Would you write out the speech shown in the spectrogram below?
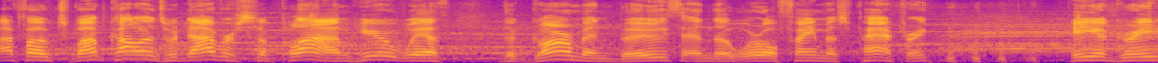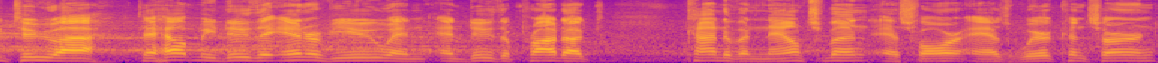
Hi, folks. Bob Collins with Diver Supply. I'm here with the Garmin booth and the world famous Patrick. he agreed to uh, to help me do the interview and, and do the product kind of announcement as far as we're concerned.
